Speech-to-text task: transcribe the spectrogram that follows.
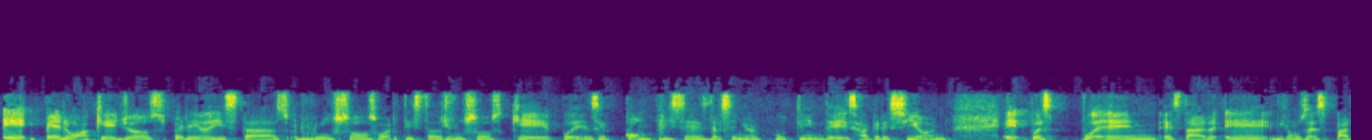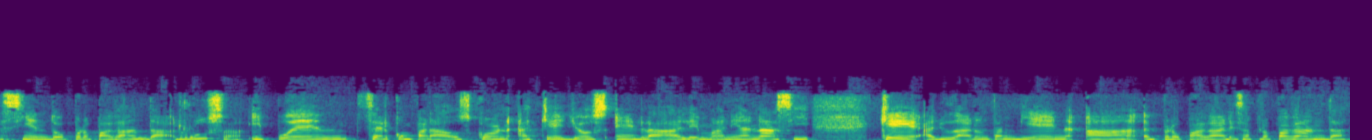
Eh, pero aquellos periodistas rusos o artistas rusos que pueden ser cómplices del señor Putin de esa agresión, eh, pues pueden estar, digamos, esparciendo propaganda rusa y pueden ser comparados con aquellos en la Alemania nazi que ayudaron también a propagar esa propaganda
